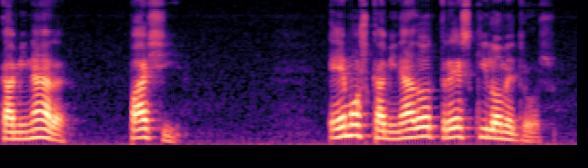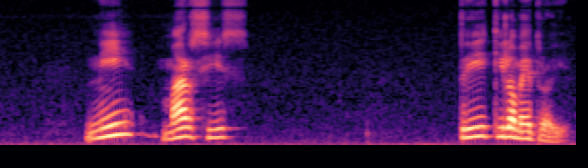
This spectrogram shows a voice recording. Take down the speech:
Caminar. Pashi. Hemos caminado tres kilómetros. Ni marsis tri kilometroi.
